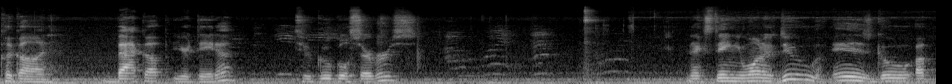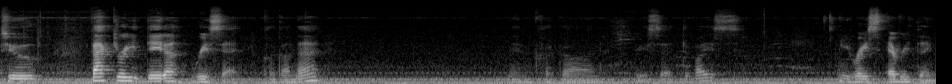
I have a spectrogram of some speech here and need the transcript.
click on backup your data to Google servers. Next thing you want to do is go up to factory data reset. Click on that. Click on reset device. Erase everything.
